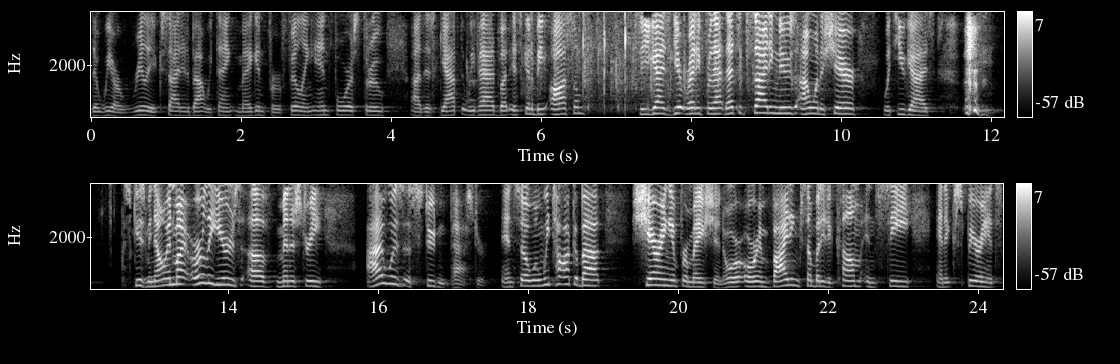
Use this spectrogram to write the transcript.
that we are really excited about. We thank Megan for filling in for us through uh, this gap that we've had, but it's going to be awesome. So, you guys get ready for that. That's exciting news I want to share with you guys. Excuse me. Now, in my early years of ministry, I was a student pastor. And so, when we talk about sharing information or, or inviting somebody to come and see and experience,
